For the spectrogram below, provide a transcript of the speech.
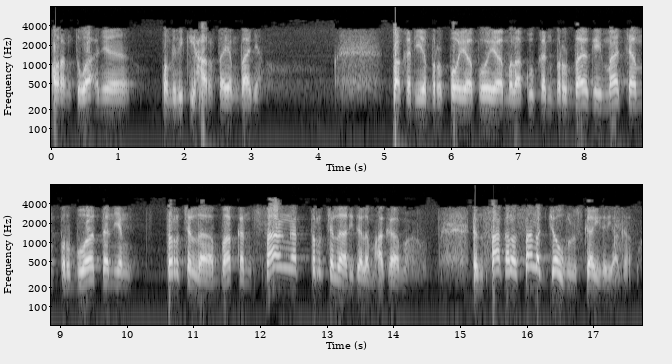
orang tuanya memiliki harta yang banyak. Maka dia berpoya-poya melakukan berbagai macam perbuatan yang tercela, bahkan sangat tercela di dalam agama. Dan sangat, sangat jauh sekali dari agama.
